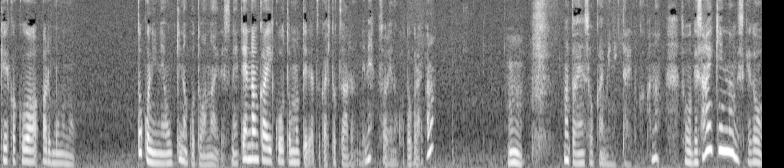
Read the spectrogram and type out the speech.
計画はあるものの特にね大きなことはないですね。展覧会行こうと思ってるやつが一つあるんでねそれのことぐらいかな。うん。また演奏会見に行ったりとかかな。そう。で最近なんですけど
